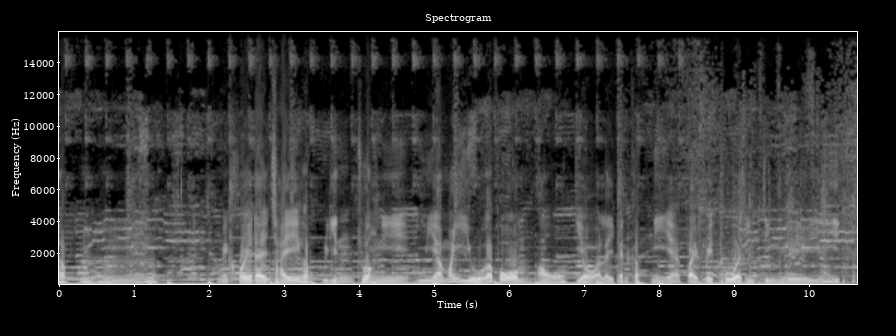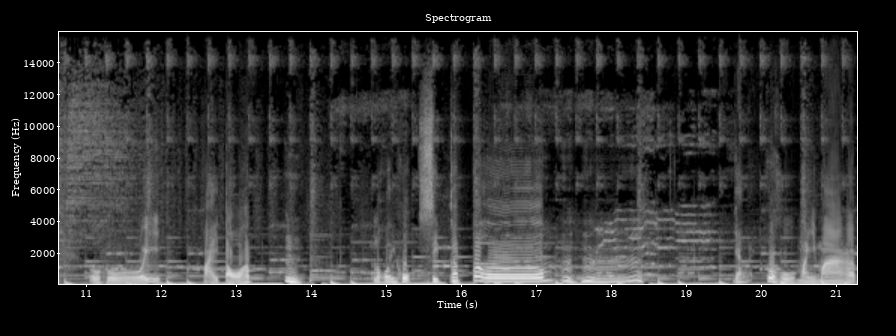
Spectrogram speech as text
ครับ อือหือไม่ค่อยได้ใช้ครับลิ้นช่วงนี้ เมียไม่อยู่ครับผม เอาเกี่ยวอะไรกันครับเนี่ยไปไปทั่วจริง ๆ เลย โอ้โหไปต่อครับ อืมร้อยหกสิบครับผม ยังไงโอ้โห ไม่มาครับ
